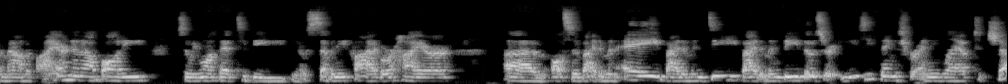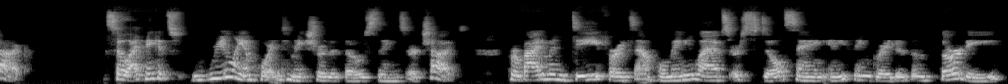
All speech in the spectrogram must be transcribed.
amount of iron in our body. So we want that to be, you know, 75 or higher. Um, also vitamin A, vitamin D, vitamin B. Those are easy things for any lab to check. So I think it's really important to make sure that those things are checked. For vitamin D, for example, many labs are still saying anything greater than 30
